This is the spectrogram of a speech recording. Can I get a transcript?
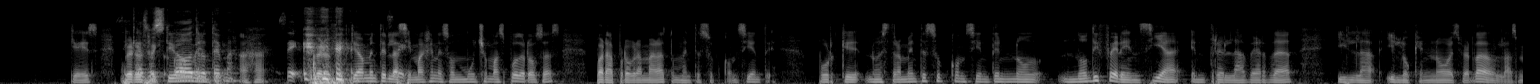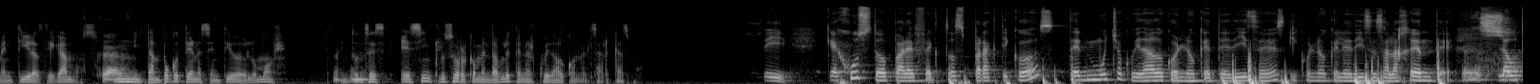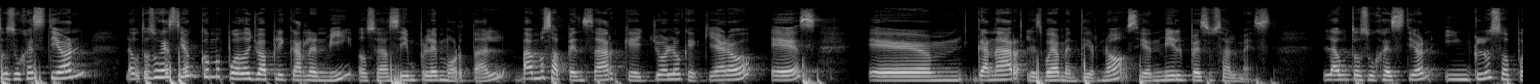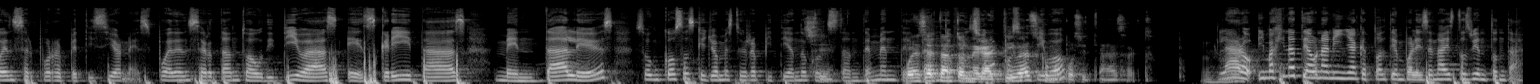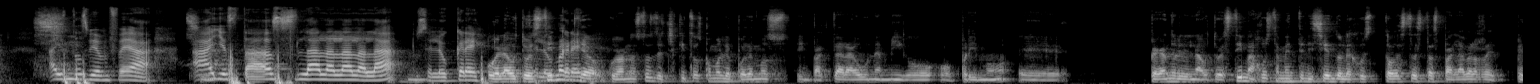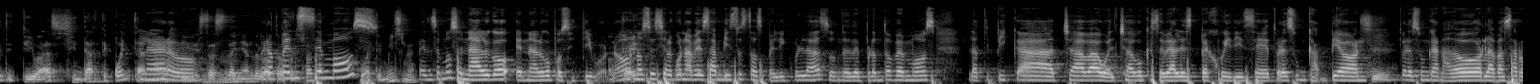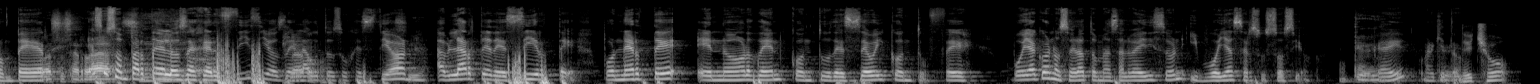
Que es, Sí, pero que efectivamente, otro tema. ajá, Sí. pero efectivamente las imágenes son mucho más poderosas para programar a tu mente subconsciente, porque nuestra mente subconsciente no, no diferencia entre la verdad y, la, y lo que no es verdad, o las mentiras, digamos, Claro. ni tampoco tiene sentido del humor. Entonces es incluso recomendable tener cuidado con el sarcasmo. Sí, que justo para efectos prácticos, ten mucho cuidado con lo que te dices y con lo que le dices a la gente. Eso. La autosugestión, la autosugestión, ¿cómo puedo yo aplicarla en mí? O sea, simple, mortal. Vamos a pensar que yo lo que quiero es em, ganar, les voy a mentir, ¿no? 100 mil pesos al mes. La autosugestión incluso pueden ser por repeticiones, pueden ser tanto auditivas, escritas, mentales, son cosas que yo me estoy repitiendo constantemente. Pueden ser tanto, negativas como positivas. Ah, exacto. Claro, imagínate a una niña que todo el tiempo le dicen, ay, estás bien tonta, ay, estás bien fea, ay, estás la, la, la, la, la, pues se lo cree. O el autoestima que cuando nosotros de chiquitos, ¿cómo le podemos impactar a un amigo o primo? Eh, pegándole en la autoestima, justamente diciéndole todas estas palabras repetitivas sin darte cuenta, claro. ¿no? Y estás dañando Pero a otra pensemos, persona o a ti mismo. Pensemos en algo, en algo positivo, ¿no? No sé si alguna vez han visto estas películas donde de pronto vemos la típica chava o el chavo que se ve al espejo y dice, tú eres un campeón, tú eres un ganador, la vas a romper. Vas a cerrar. Esos son parte de los ejercicios de la autosugestión. Hablarte, decirte, ponerte en orden con tu deseo y con tu fe voy a conocer a Tomás Alva Edison y voy a ser su socio. Ok. Marquito. De hecho,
